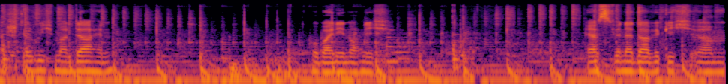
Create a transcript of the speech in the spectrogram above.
Dann stell ruhig mal dahin. Wobei, nee, noch nicht. Erst wenn er da wirklich ähm,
